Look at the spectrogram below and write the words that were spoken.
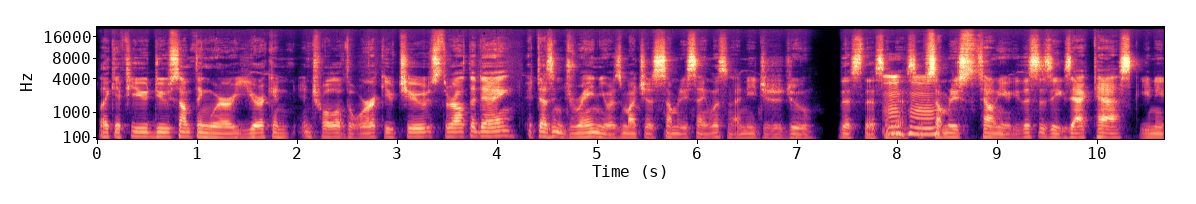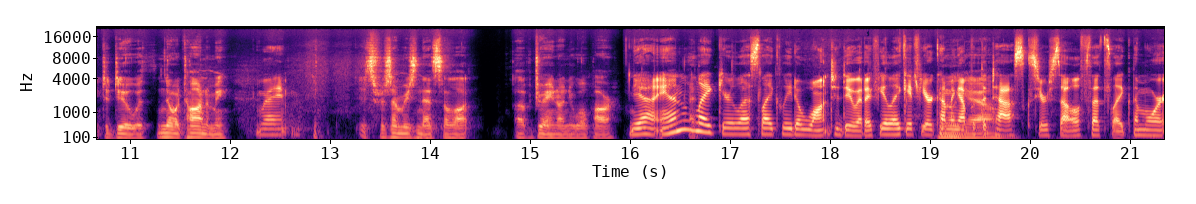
Like if you do something where you're in control of the work you choose throughout the day, it doesn't drain you as much as somebody saying, "Listen, I need you to do this, this, and this." If somebody's telling you this is the exact task you need to do with no autonomy, right it's for some reason that's a lot of drain on your willpower. Yeah, and like you're less likely to want to do it. I feel like if you're coming Oh, up with the tasks yourself, that's like the more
